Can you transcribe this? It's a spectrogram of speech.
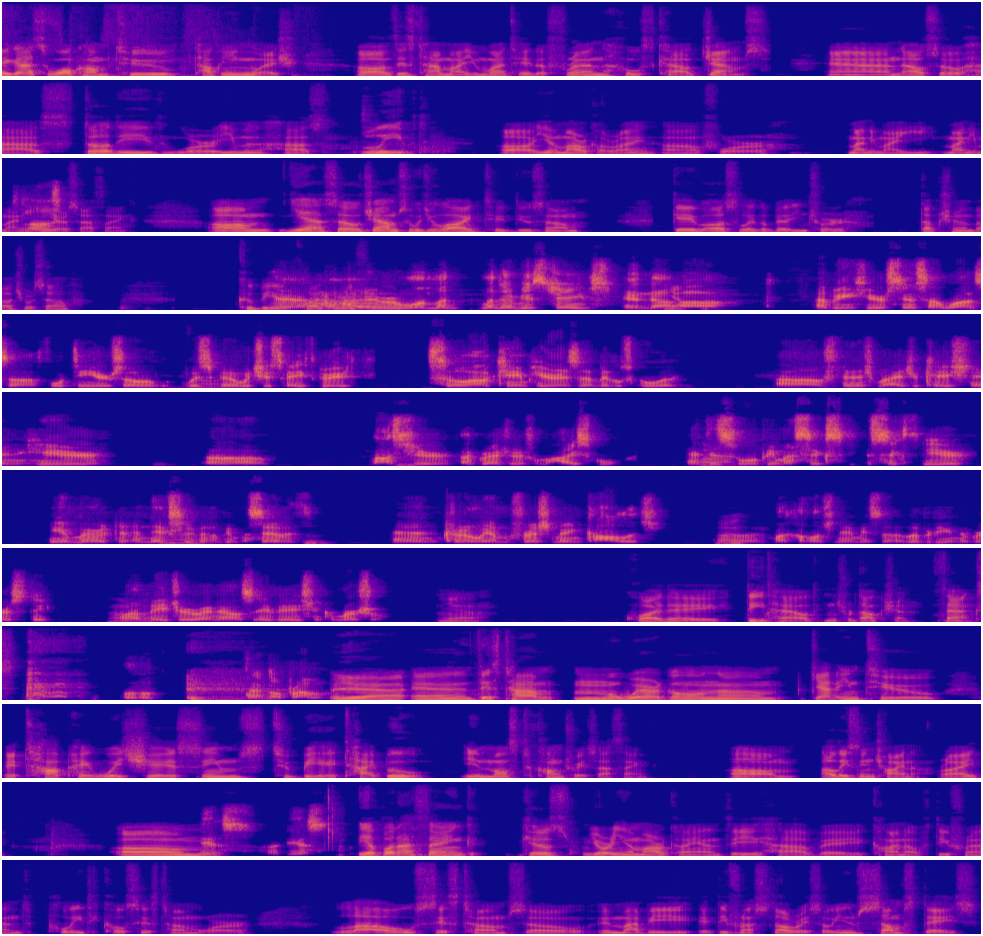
Hey guys, welcome to Talking English. Uh, this time I invited a friend who's called James, and also has studied or even has lived uh, in America, right? Uh, for many, many, many, many years, I think. Um, yeah. So James, would you like to do some, give us a little bit introduction about yourself? Could be Yeah, quite brief. hi everyone. My, my name is James, and uh, Yeah. I've been here since I was uh, 14 years old, which uh, which is eighth grade. So I came here as a middle schooler. Uh, finished my education here. Uh, last Mm. year, I graduated from high school, and this will be my sixth sixth year in America, and next year Mm. gonna be my seventh. And currently, I'm a freshman in college. Uh, my college name is uh, Liberty University. My major right now is aviation commercial. yeah. Quite a detailed introduction. Thanks. hmm no problem. Yeah, and this time mm, we're gonna get into a topic which is, seems to be a taboo in most countries. I think, um, at least in China, right? Um, Yes, uh, yes. yeah, but I think because you're in America and they have a kind of different political system or law system, so it might be a different story. So in some states,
